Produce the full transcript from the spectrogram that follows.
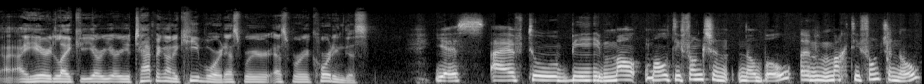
I hear like you're, you're, you're tapping on a keyboard as we're as we're recording this. Yes, I have to be multifunctional, uh, multifunctional,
